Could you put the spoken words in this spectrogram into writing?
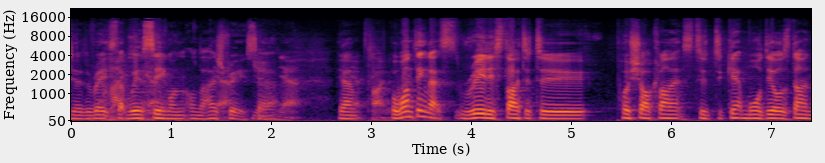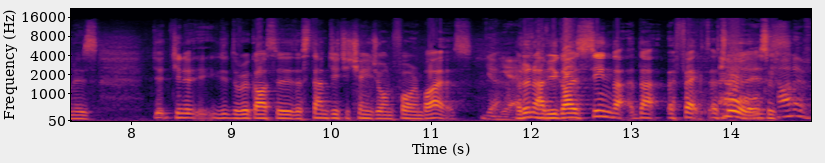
you know, the rates high that we're street, seeing on, on the high Yeah. street. So Yeah. Yeah. yeah. private But one thing that's really started to push our clients to, to get more deals done is, y- you know, the regards to the stamp duty change on foreign buyers. Yeah. Yeah. I don't know. Have you guys seen that that effect at uh, all? It's 'Cause- kind of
